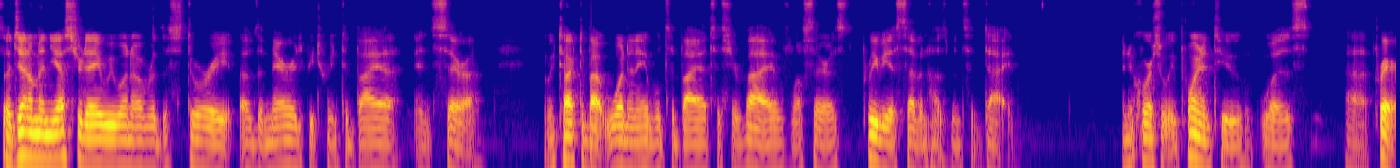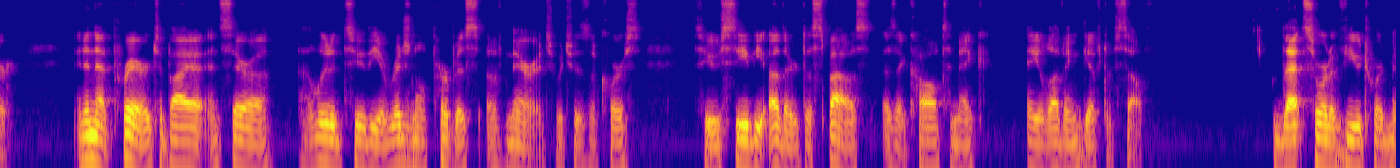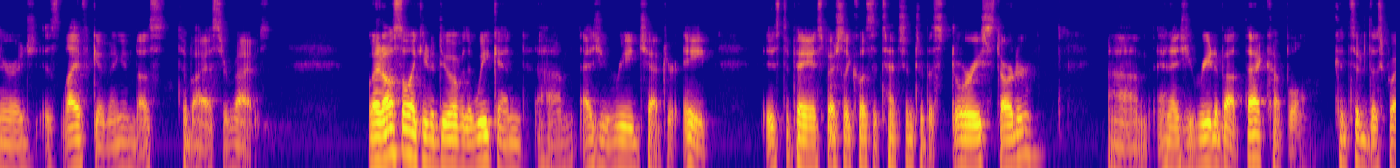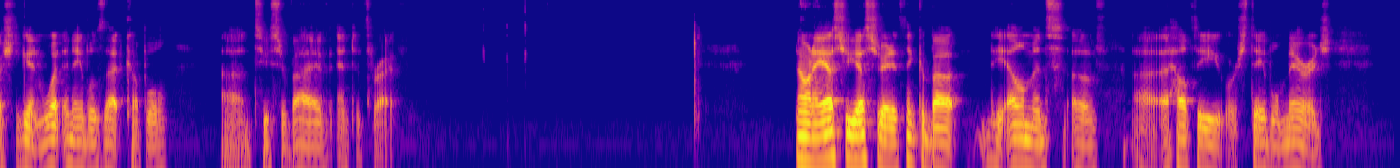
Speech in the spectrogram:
So, gentlemen, yesterday we went over the story of the marriage between Tobiah and Sarah. We talked about what enabled Tobiah to survive while Sarah's previous seven husbands had died. And of course, what we pointed to was uh, prayer. And in that prayer, Tobiah and Sarah alluded to the original purpose of marriage, which is, of course, to see the other, the spouse, as a call to make a loving gift of self that sort of view toward marriage is life giving, and thus Tobias survives. What I'd also like you to do over the weekend, um, as you read chapter 8, is to pay especially close attention to the story starter. Um, and as you read about that couple, consider this question again what enables that couple uh, to survive and to thrive? Now, when I asked you yesterday to think about the elements of uh, a healthy or stable marriage,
